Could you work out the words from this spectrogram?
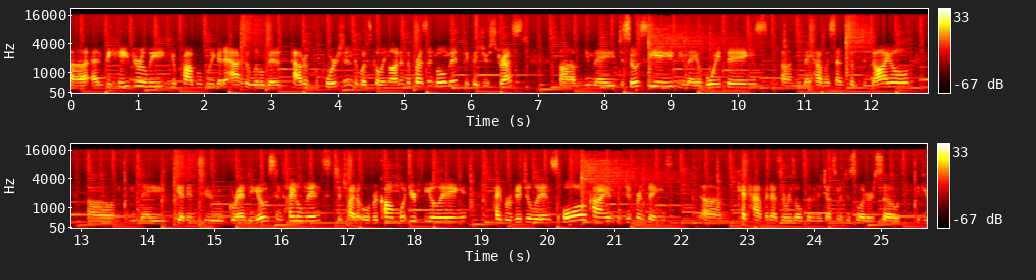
Uh, and behaviorally, you're probably going to act a little bit out of proportion to what's going on in the present moment because you're stressed. Um, you may dissociate, you may avoid things, um, you may have a sense of denial, Um, you may get into grandiose entitlement to try to overcome what you're feeling, hypervigilance, all kinds of different things um, can happen as a result of an adjustment disorder. So if you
